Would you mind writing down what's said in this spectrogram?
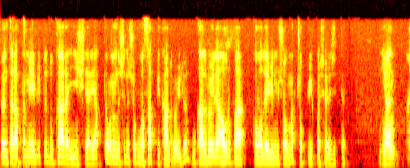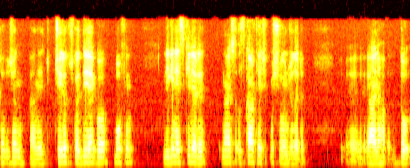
Ön tarafta Mevlüt'le Dukara iyi işler yaptı. Onun dışında çok vasat bir kadroydu. Bu kadroyla Avrupa kovalayabilmiş olmak çok büyük başarı cidden. Yani tabii canım. Yani Celuska, Diego, Bofin ligin eskileri neredeyse ıskartaya çıkmış oyuncuları. Ee, yani Do-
